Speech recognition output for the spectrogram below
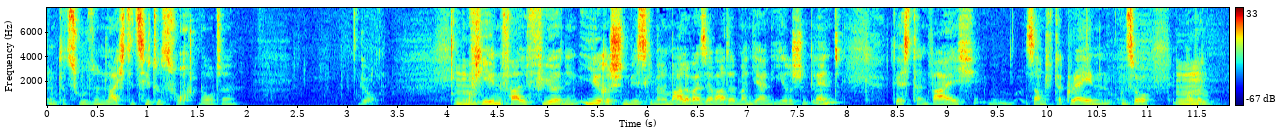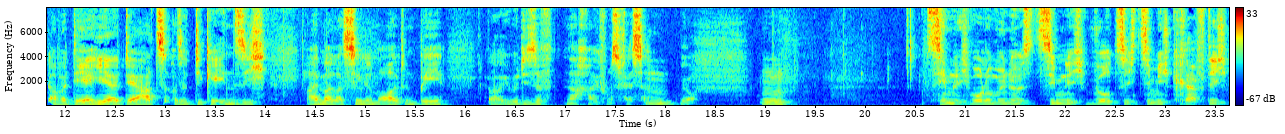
Und dazu so eine leichte Zitrusfruchtnote. Ja. Mhm. Auf jeden Fall für den irischen Whisky. Normalerweise erwartet man ja einen irischen Blend. Der ist dann weich, sanfter Grain und so. Mhm. Aber, aber der hier, der hat also dicke in sich. Einmal als Single Malt und B äh, über diese Nachreifungsfässer. Mhm. Ja. Mhm ziemlich voluminös, ziemlich würzig, ziemlich kräftig.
